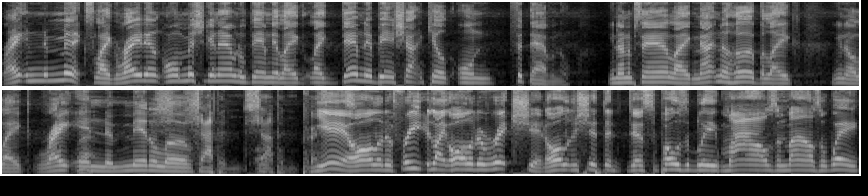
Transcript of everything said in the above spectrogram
right in the mix, like right in on Michigan Avenue, damn near, like like damn near being shot and killed on Fifth Avenue. You know what I'm saying? Like not in the hood, but like you know, like right, in the middle of Shopping, shopping. presence. yeah, all of the free, like all of the rich shit, all of the shit that that's supposedly miles and miles away.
